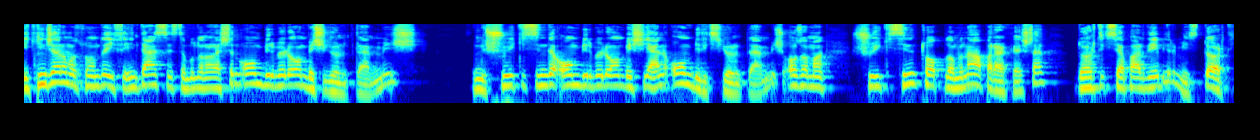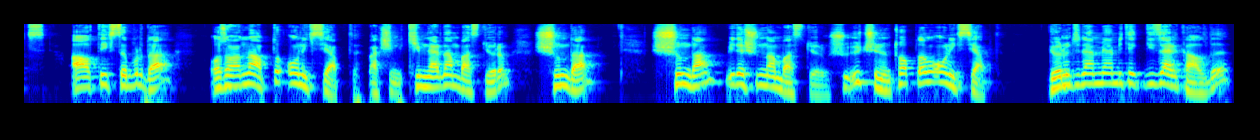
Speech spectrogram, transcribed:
İkinci arama sonunda ise internet sitesinde bulunan araçların 11 bölü 15'i görüntülenmiş. Şimdi şu ikisinde 11 bölü 15'i yani 11x görüntülenmiş. O zaman şu ikisinin toplamı ne yapar arkadaşlar? 4x yapar diyebilir miyiz? 4x. 6x de burada. O zaman ne yaptı? 10x yaptı. Bak şimdi kimlerden bahsediyorum? Şundan, şundan bir de şundan bahsediyorum. Şu üçünün toplamı 10x yaptı. Görüntülenmeyen bir tek dizel kaldı.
